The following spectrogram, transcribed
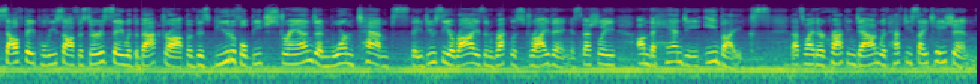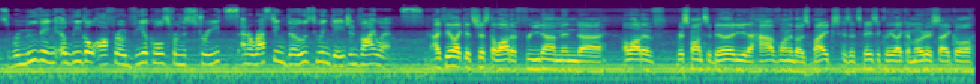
South Bay police officers say with the backdrop of this beautiful beach strand and warm temps, they do see a rise in reckless driving, especially on the handy e-bikes. That's why they're cracking down with hefty citations, removing illegal off road vehicles from the streets, and arresting those who engage in violence. I feel like it's just a lot of freedom and uh, a lot of responsibility to have one of those bikes because it's basically like a motorcycle.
